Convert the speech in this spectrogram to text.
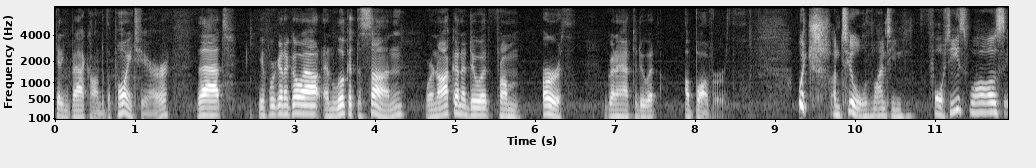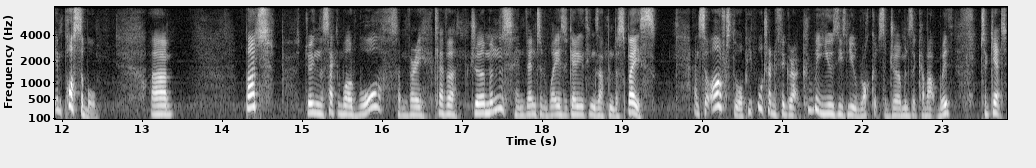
getting back onto the point here, that if we're going to go out and look at the sun, we're not going to do it from Earth. We're going to have to do it above Earth. Which, until the 1940s, was impossible. Um, but during the Second World War, some very clever Germans invented ways of getting things up into space. And so after the war, people were trying to figure out, could we use these new rockets the Germans had come up with to get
